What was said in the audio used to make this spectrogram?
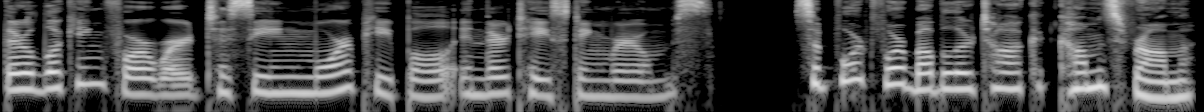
they're looking forward to seeing more people in their tasting rooms. Support for Bubbler Talk comes from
